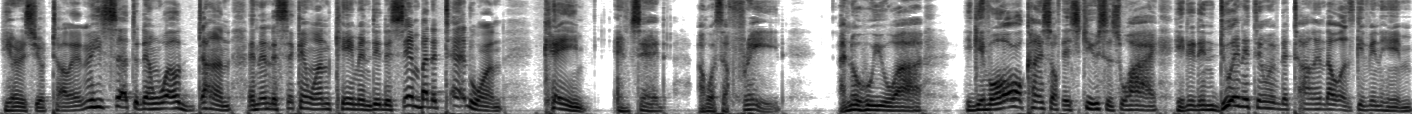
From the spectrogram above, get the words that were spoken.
Here is your talent. And he said to them well done. And then the second one came and did the same but the third one came and said i was afraid. I know who you are. He gave all kinds of excuses why he didn't do anything with the talent that was given him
